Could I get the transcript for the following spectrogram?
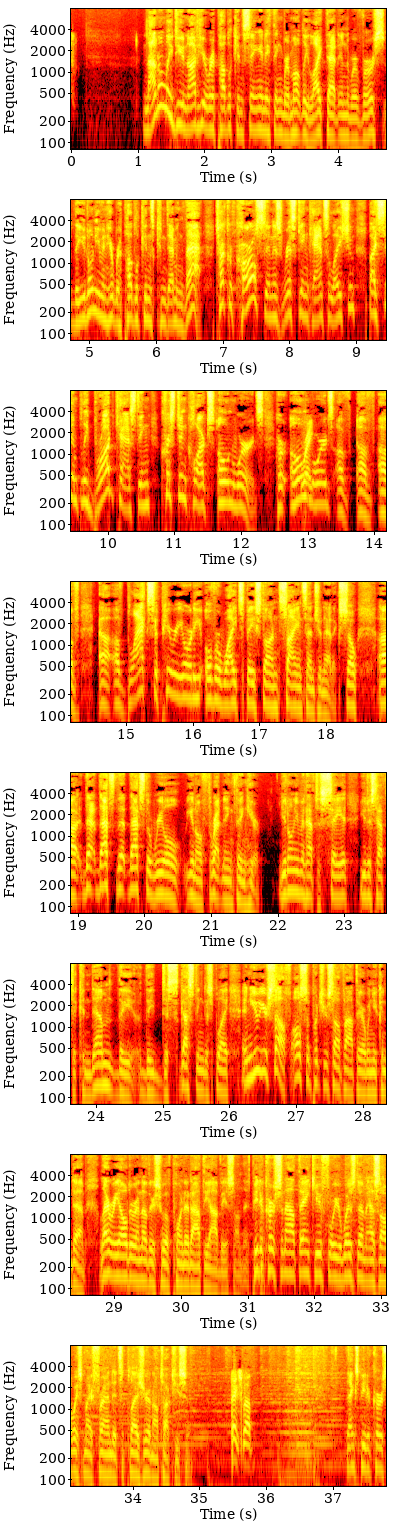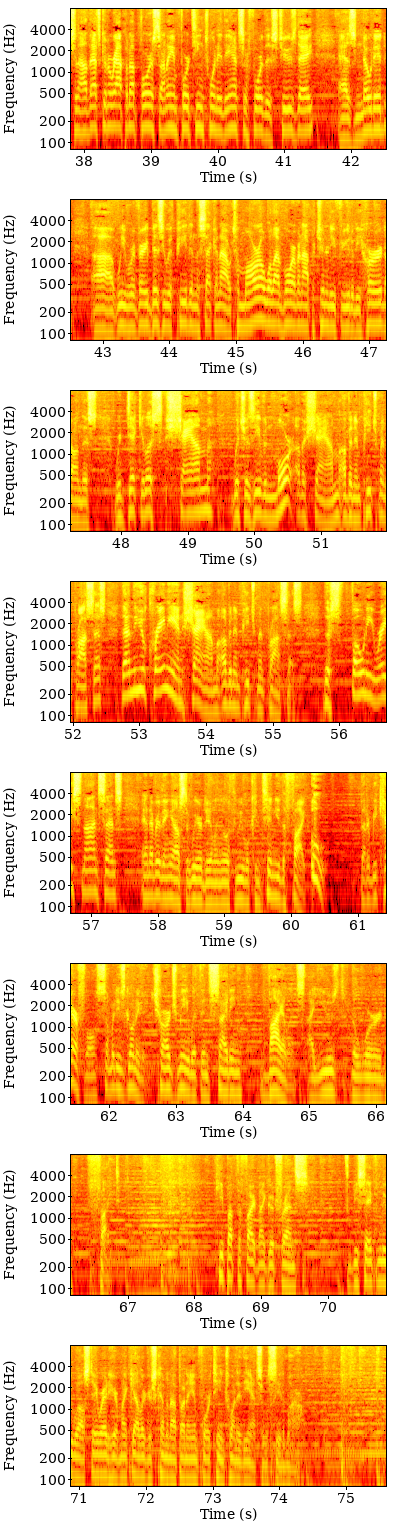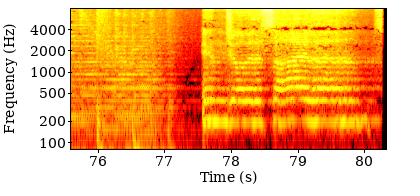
Not only do you not hear Republicans saying anything remotely like that in the reverse, that you don't even hear Republicans condemning that. Tucker Carlson is risking cancellation by simply broadcasting Kristen Clarke's own words, her own right. words of of of uh, of black superiority over whites based on science and genetics. So uh, that that's that that's the real you know threatening thing here. You don't even have to say it. You just have to condemn the, the disgusting display. And you yourself also put yourself out there when you condemn. Larry Elder and others who have pointed out the obvious on this. Peter Kirsanow, thank you for your wisdom. As always, my friend, it's a pleasure, and I'll talk to you soon. Thanks, Bob. Thanks, Peter Kirsanow. That's going to wrap it up for us on AM 1420, The Answer for this Tuesday. As noted, uh, we were very busy with Pete in the second hour. Tomorrow, we'll have more of an opportunity for you to be heard on this ridiculous sham, which is even more of a sham of an impeachment process than the Ukrainian sham of an impeachment process. This phony race nonsense and everything else that we are dealing with, we will continue the fight. Ooh! Better be careful. Somebody's going to charge me with inciting violence. I used the word fight. Keep up the fight, my good friends. Be safe and be well. Stay right here. Mike Gallagher's coming up on AM 1420. The answer. We'll see you tomorrow. Enjoy the silence.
